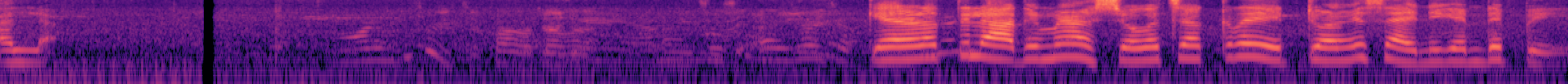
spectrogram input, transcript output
അല്ല. കേരളത്തിൽ ആദ്യമേ അശോക ചക്ര ഏറ്റുവാങ്ങിയ സൈനികന്റെ പേര്.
